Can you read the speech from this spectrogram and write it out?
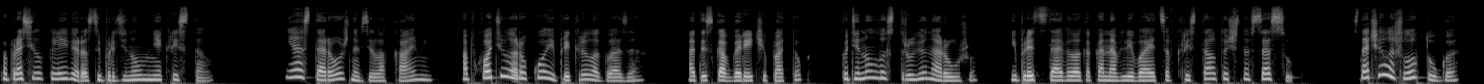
Попросил Клеверос и протянул мне кристалл. Я осторожно взяла камень, обхватила рукой и прикрыла глаза. Отыскав горячий поток, потянула струю наружу и представила, как она вливается в кристалл точно в сосуд. Сначала шло туго.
